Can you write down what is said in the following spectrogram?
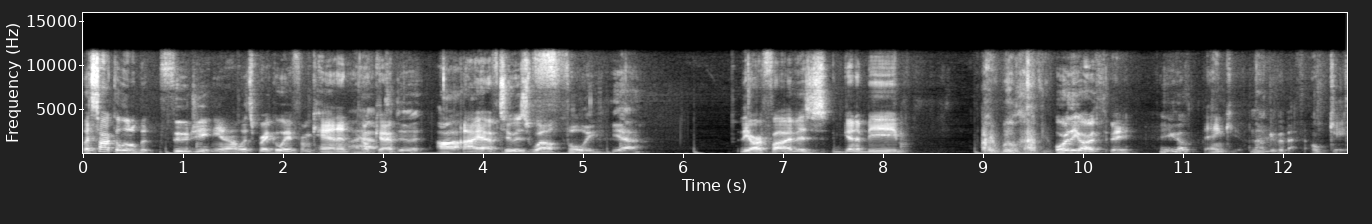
let's talk a little bit Fuji. You know, let's break away from Canon. I have okay, to do it. Uh, I have to as well. fully, yeah. The R5 is gonna be, I will have you. or the R3. Here you go. Thank you. No, give it back. Okay.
